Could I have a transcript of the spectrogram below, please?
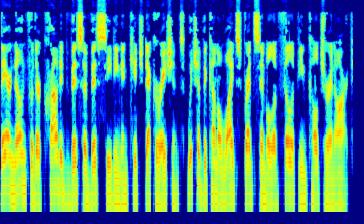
They are known for their crowded vis-a-vis seating and kitsch decorations, which have become a widespread symbol of Philippine culture and art.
